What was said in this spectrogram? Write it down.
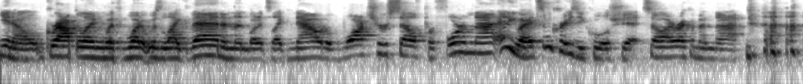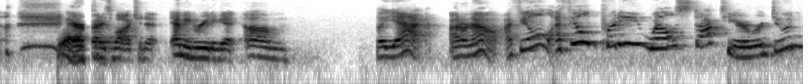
you know, grappling with what it was like then and then what it's like now to watch herself perform that. Anyway, it's some crazy cool shit. So I recommend that. Yeah. Everybody's watching it. I mean reading it. Um but yeah, I don't know. I feel I feel pretty well stocked here. We're doing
